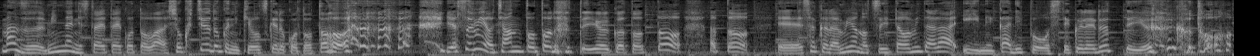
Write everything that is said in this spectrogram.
まずみんなに伝えたいことは食中毒に気をつけることと 休みをちゃんと取るっていうこととあとさくらみおのツイッターを見たら「いいね」かリプをしてくれるっていうこと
